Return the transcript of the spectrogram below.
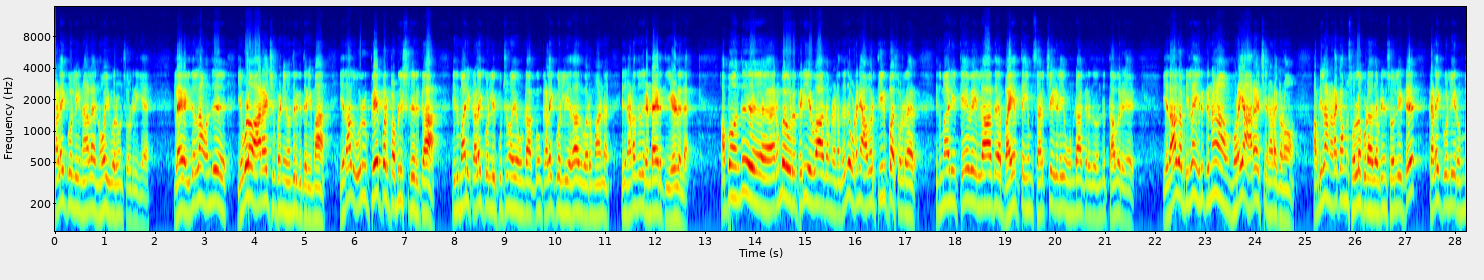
களைக்கொல்லினால நோய் வரும்னு சொல்கிறீங்க இல்லை இதெல்லாம் வந்து எவ்வளோ ஆராய்ச்சி பண்ணி வந்திருக்கு தெரியுமா? ஏதாவது ஒரு பேப்பர் பப்ளிஷ்டு இருக்கா? இது மாதிரி களைக்கொல்லி புற்றுநோயை உண்டாக்கும் களைக்கொல்லி ஏதாவது வருமான்னு. இது நடந்தது ரெண்டாயிரத்தி ஏழில். அப்போ வந்து ரொம்ப ஒரு பெரிய விவாதம் நடந்தது. உடனே அவர் தீர்ப்பாக சொல்கிறார் இது மாதிரி தேவையில்லாத பயத்தையும் சர்ச்சைகளையும் உண்டாக்குறது வந்து தவறு. ஏதாவது அப்படிலாம் இருக்குன்னா முறையாக ஆராய்ச்சி நடக்கணும். அப்படிலாம் நடக்காமல் சொல்லக்கூடாது அப்படின்னு சொல்லிட்டு கலைக்கொல்லி ரொம்ப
